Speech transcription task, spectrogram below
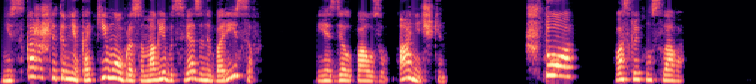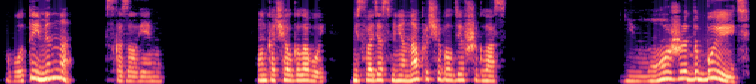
«не скажешь ли ты мне, каким образом могли быть связаны Борисов?» Я сделал паузу. «Анечкин». «Что?» — воскликнул Слава. «Вот именно», — сказал я ему. Он качал головой, не сводя с меня напрочь обалдевший глаз. «Не может быть!»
